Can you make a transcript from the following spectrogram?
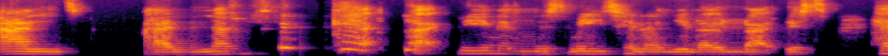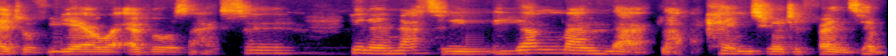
And I never forget like being in this meeting and you know, like this head of year or whatever was like, so you know, Natalie, the young man that like came to your defense, I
